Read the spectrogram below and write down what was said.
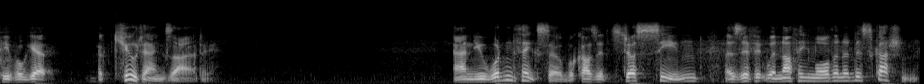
People get acute anxiety. And you wouldn't think so because it's just seemed as if it were nothing more than a discussion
